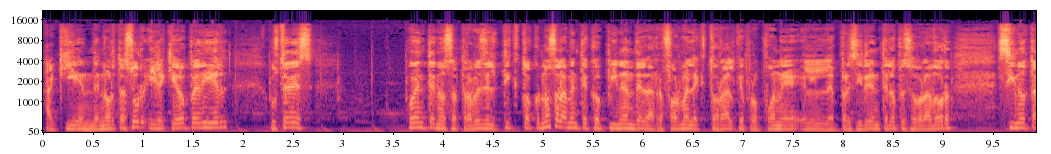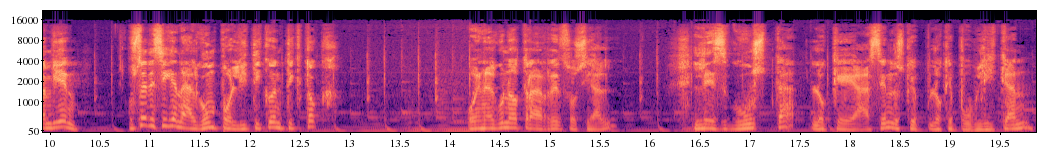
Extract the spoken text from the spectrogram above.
aquí en De Norte a Sur. Y le quiero pedir, ustedes, cuéntenos a través del TikTok, no solamente qué opinan de la reforma electoral que propone el presidente López Obrador, sino también ¿Ustedes siguen a algún político en TikTok? ¿O en alguna otra red social? ¿Les gusta lo que hacen, los que, lo que publican?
